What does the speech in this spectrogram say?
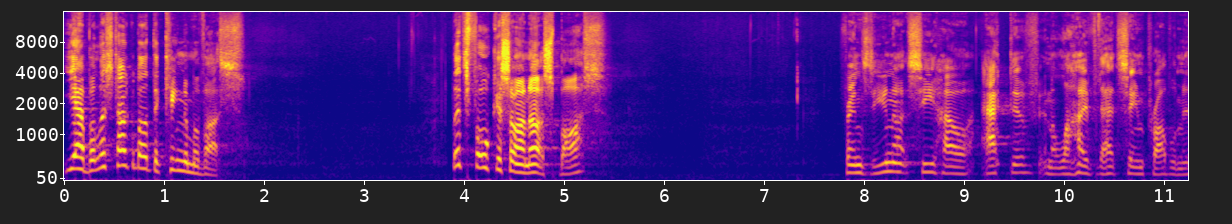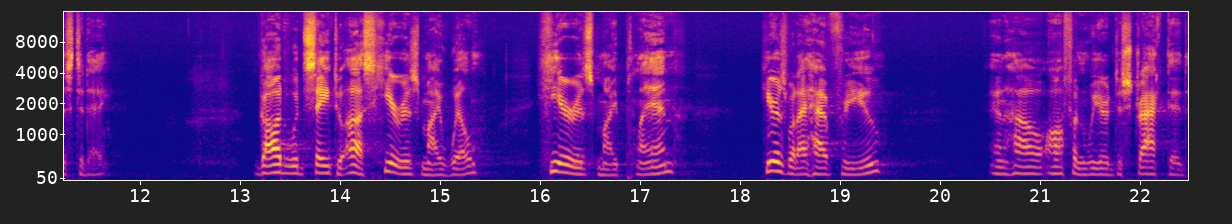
Yeah, but let's talk about the kingdom of us. Let's focus on us, boss. Friends, do you not see how active and alive that same problem is today? God would say to us, Here is my will, here is my plan, here's what I have for you. And how often we are distracted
